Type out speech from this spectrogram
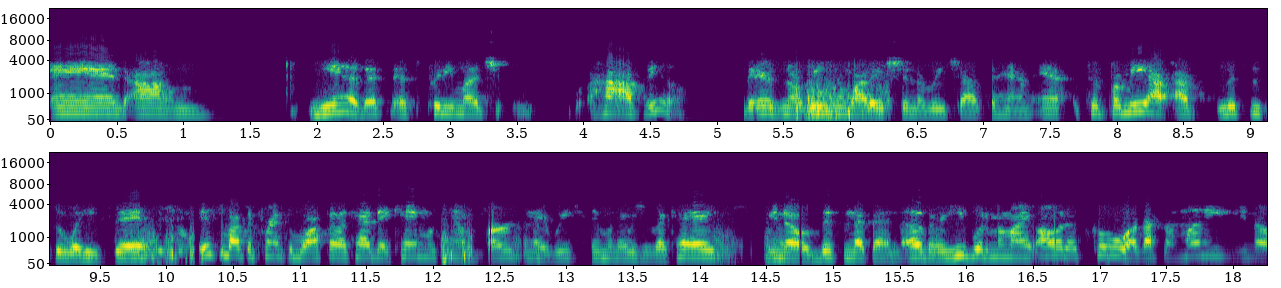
And um, yeah, that's that's pretty much how I feel. There's no reason why they shouldn't have reached out to him. And to, for me, I, I've listened to what he said. It's about the principle. I feel like had they came with him first and they reached him and they was just like, hey, you know, this and that, that, and other, he would have been like, oh, that's cool. I got some money, you know,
